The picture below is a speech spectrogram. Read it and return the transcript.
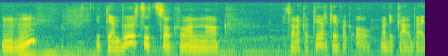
Mhm. -huh. Itt ilyen bőrcuccok vannak. Itt vannak a térképek. Ó, oh, medical bag.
